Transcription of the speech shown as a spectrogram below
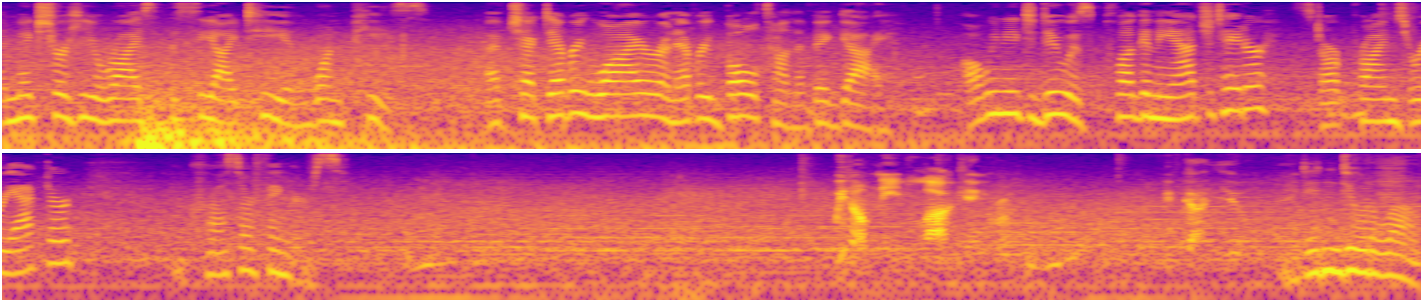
and make sure he arrives at the CIT in one piece. I've checked every wire and every bolt on the big guy. All we need to do is plug in the agitator, start Prime's reactor, and cross our fingers. We don't need luck, Ingram. We've got you. I didn't do it alone.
